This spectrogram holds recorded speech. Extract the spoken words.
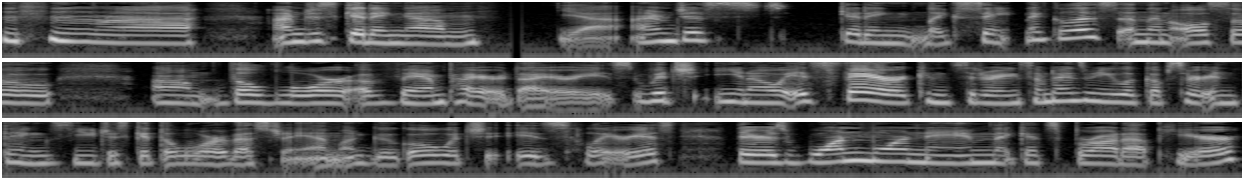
uh, I'm just getting um yeah, I'm just getting like Saint Nicholas and then also um, the lore of Vampire Diaries, which, you know, is fair considering sometimes when you look up certain things, you just get the lore of SJM on Google, which is hilarious. There is one more name that gets brought up here,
